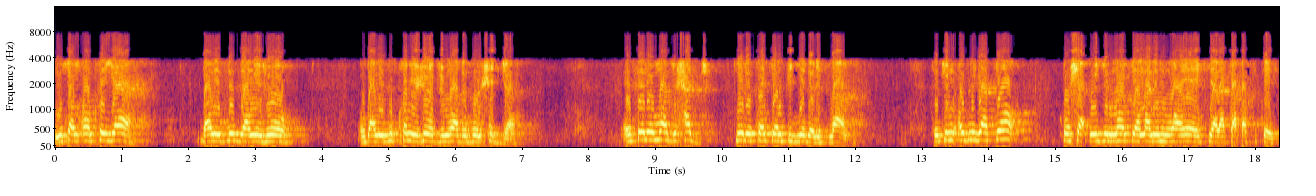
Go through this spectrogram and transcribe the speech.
nous sommes entrés hier dans les dix derniers jours, ou dans les dix premiers jours du mois de Dhul Hijjah. Et c'est le mois du Hajj qui est le cinquième pilier de l'islam. C'est une obligation pour chaque musulman qui en a les moyens et qui a la capacité.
